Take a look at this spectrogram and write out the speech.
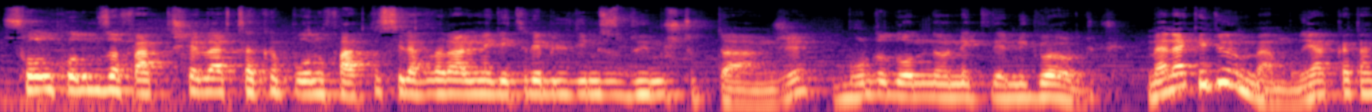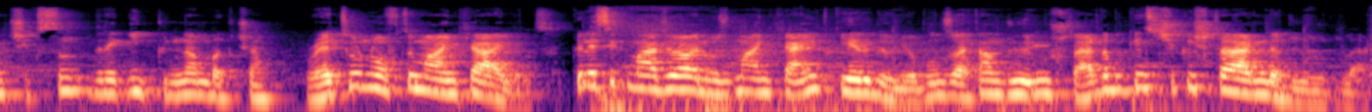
Sol kolumuza farklı şeyler takıp onu farklı silahlar haline getirebildiğimizi duymuştuk daha önce. Burada da onun örneklerini gördük. Merak ediyorum ben bunu. Hakikaten çıksın direkt ilk günden bakacağım. Return of the Monkey Island. Klasik macera oyunumuz Monkey Island geri dönüyor. Bunu zaten duyurmuşlardı. Bu kez çıkış tarihinde duyurdular.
